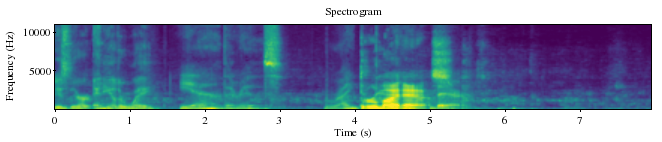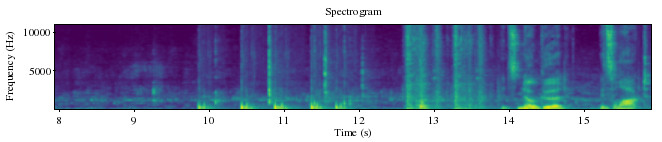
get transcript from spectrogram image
Is there any other way? Yeah, there is. Right Through my ass. There. It's no good. It's locked.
